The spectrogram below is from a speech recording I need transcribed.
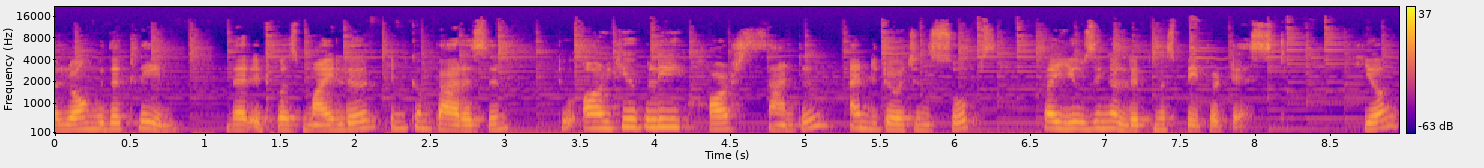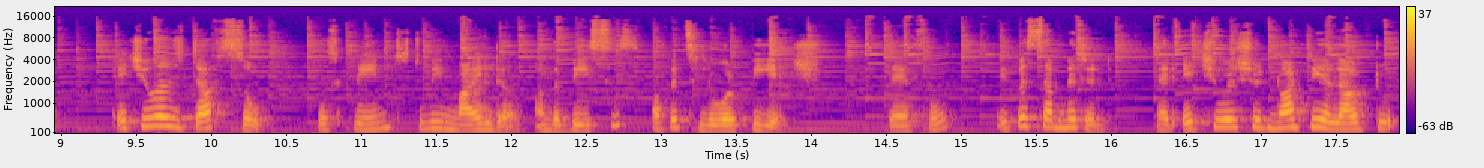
along with a claim that it was milder in comparison to arguably harsh sandal and detergent soaps by using a litmus paper test. Here, HUL's Dove soap was claimed to be milder on the basis of its lower pH. Therefore, it was submitted that HUL should not be allowed to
